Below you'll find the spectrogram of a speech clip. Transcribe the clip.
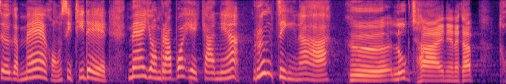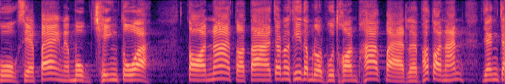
เจอกับแม่ของสิทธิเดชแม่ยอมรับว่าเหตุการณ์เนี้ยเรื่องจริงนะคะ คือลูกชายเนี่ยนะครับ ถูกเสียแป้งเนี่ยบุกชิงตัวต่อหน้าต่อตาเจ้าหน้าที่ตำรวจภูธรภาค 8 เลย เพราะตอนนั้นยังจ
